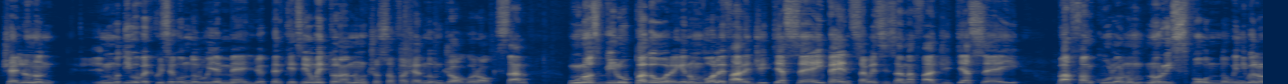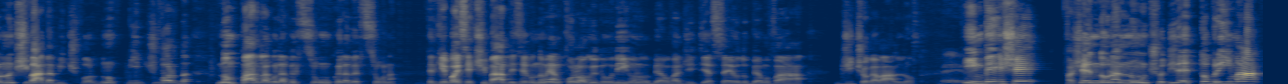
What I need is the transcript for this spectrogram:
Cioè, lui non. Il motivo per cui secondo lui è meglio è perché se io metto un annuncio, sto facendo un gioco Rockstar, uno sviluppatore che non vuole fare GTA 6 pensa questi stanno a fare GTA 6, vaffanculo, non, non rispondo. Quindi quello non ci va da Pitchford. Non, Pitchford non parla quella perso- con quella persona. Perché poi se ci parli, secondo me a un colloquio te lo dicono, dobbiamo fare GTA 6 o dobbiamo fare Giccio Cavallo. Beh, Invece, facendo un annuncio diretto prima,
